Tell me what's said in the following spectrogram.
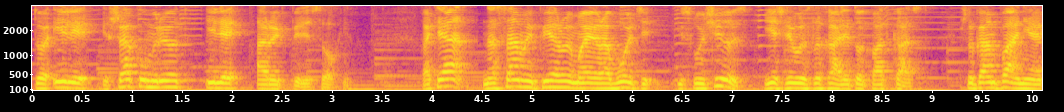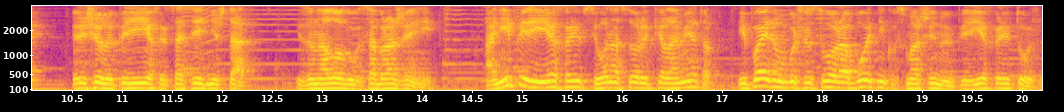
то или Ишак умрет, или Арык пересохнет. Хотя на самой первой моей работе и случилось, если вы слыхали тот подкаст, что компания решила переехать в соседний штат из-за налоговых соображений. Они переехали всего на 40 километров, и поэтому большинство работников с машинами переехали тоже.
